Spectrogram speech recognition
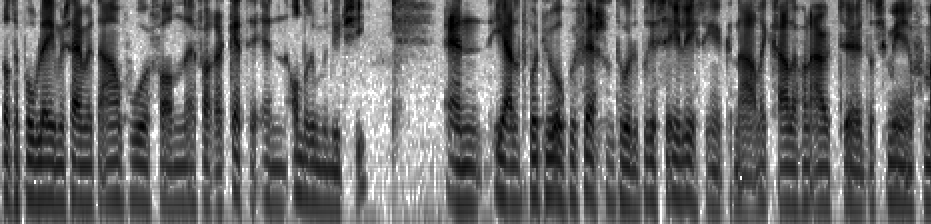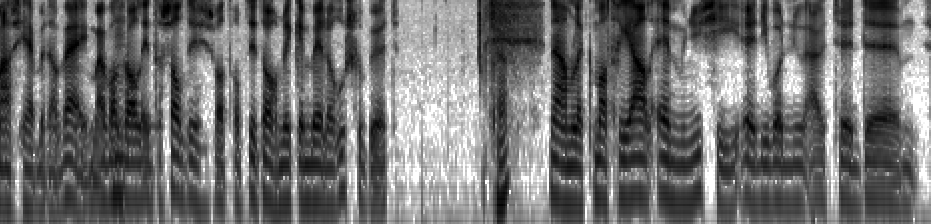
dat er problemen zijn met de aanvoer van, van raketten en andere munitie. En ja, dat wordt nu ook bevestigd door de Britse inlichtingenkanalen. Ik ga ervan uit uh, dat ze meer informatie hebben dan wij. Maar wat hm. wel interessant is, is wat er op dit ogenblik in Belarus gebeurt. Ja. Namelijk materiaal en munitie, uh, die worden nu uit uh, de, uh,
